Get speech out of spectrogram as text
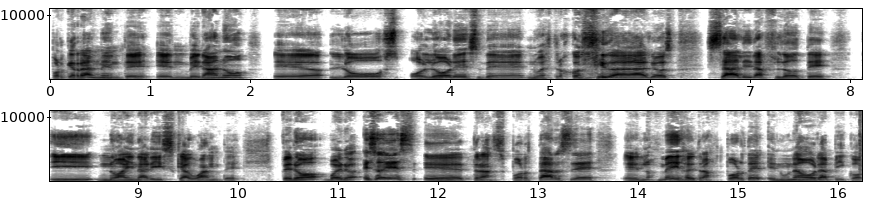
porque realmente en verano eh, los olores de nuestros conciudadanos salen a flote y no hay nariz que aguante. Pero bueno, eso es eh, transportarse en los medios de transporte en una hora pico.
